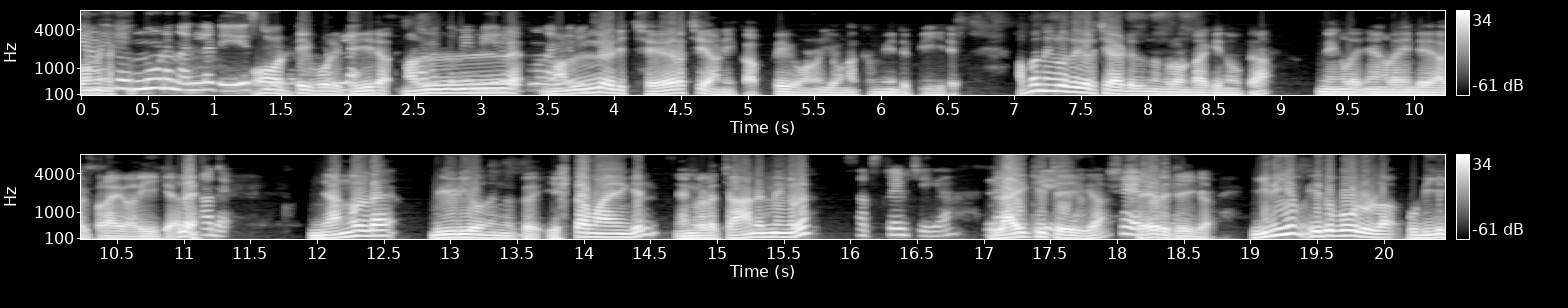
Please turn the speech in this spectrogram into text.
കോമ്പിനേഷൻ ഇതൊന്നുകൂടെ നല്ല ടേസ്റ്റ് അടിപൊളി തീര. നല്ല നല്ലൊരു ചേർച്ചയാണ് ഈ കപ്പി ഈ ഉണക്കമീന്റെ പീര്. അപ്പം നിങ്ങൾ തീർച്ചയായിട്ടും ഇത് നിങ്ങൾ ഉണ്ടാക്കി നോക്കുക. നിങ്ങൾ ഞങ്ങൾ അതിന്റെ അഭിപ്രായം അറിയിക്കുക അല്ലേ? ഞങ്ങളുടെ വീഡിയോ നിങ്ങൾക്ക് ഇഷ്ടമായെങ്കിൽ ഞങ്ങളുടെ ചാനൽ നിങ്ങൾ സബ്സ്ക്രൈബ് ചെയ്യുക ലൈക്ക് ചെയ്യുക ഷെയർ ചെയ്യുക. ഇനിയും ഇതുപോലുള്ള പുതിയ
